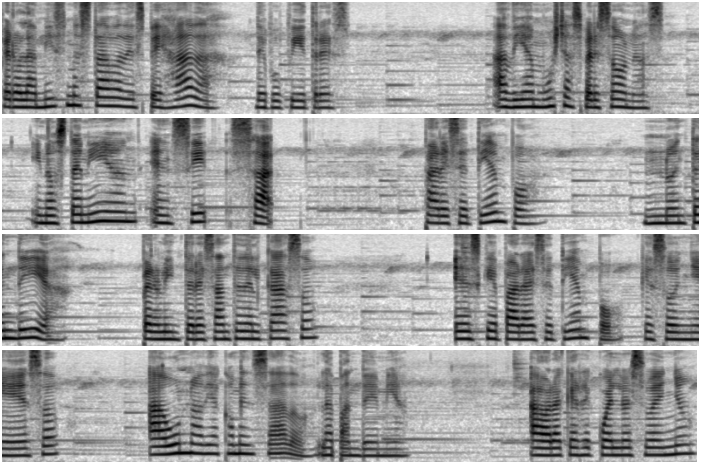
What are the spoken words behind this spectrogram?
pero la misma estaba despejada de pupitres. Había muchas personas y nos tenían en sit-sat. Para ese tiempo no entendía, pero lo interesante del caso es que para ese tiempo que soñé eso, aún no había comenzado la pandemia. Ahora que recuerdo el sueño,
